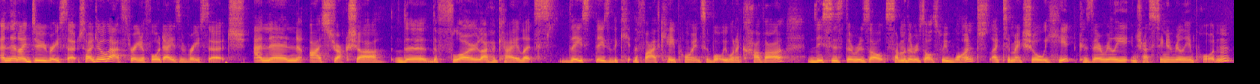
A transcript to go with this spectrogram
And then I do research. So I do about three to four days of research, and then I structure the the flow. Like, okay, let's these these are the the five key points of what we want to cover. This is the results. Some of the results we want, like to make sure we hit because they're really interesting and really important.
